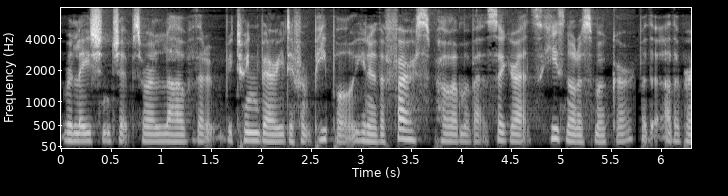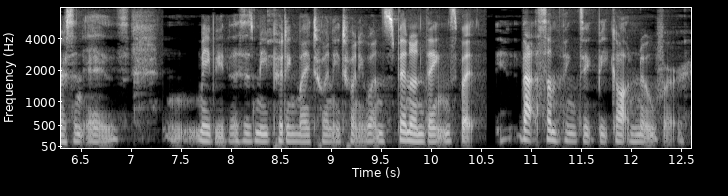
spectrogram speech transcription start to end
relationships or a love that are between very different people. You know, the first poem about cigarettes, he's not a smoker, but the other person is. Maybe this is me putting my 2021 spin on things, but that's something to be gotten over,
